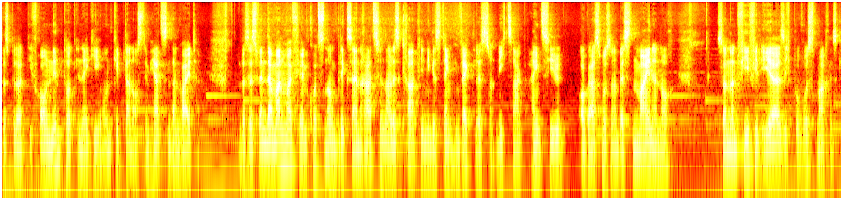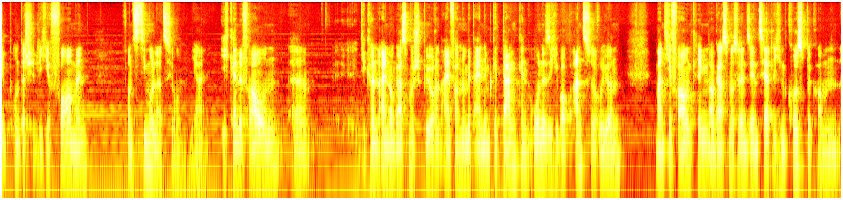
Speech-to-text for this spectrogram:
Das bedeutet, die Frau nimmt dort Energie und gibt dann aus dem Herzen dann weiter. Und das ist, wenn der Mann mal für einen kurzen Augenblick sein rationales, geradliniges Denken weglässt und nicht sagt, ein Ziel, Orgasmus am besten meiner noch, sondern viel, viel eher sich bewusst macht, es gibt unterschiedliche Formen, von Stimulation. Ja, ich kenne Frauen, äh, die können einen Orgasmus spüren, einfach nur mit einem Gedanken, ohne sich überhaupt anzurühren. Manche Frauen kriegen einen Orgasmus, wenn sie einen zärtlichen Kuss bekommen,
